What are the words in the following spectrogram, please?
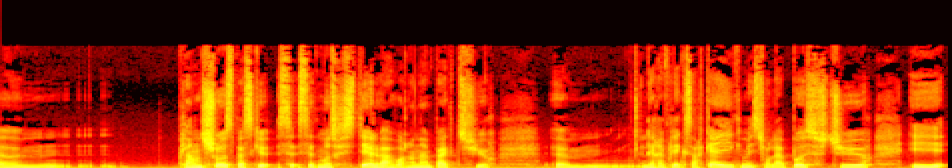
euh, plein de choses parce que cette motricité, elle va avoir un impact sur euh, les réflexes archaïques, mais sur la posture et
